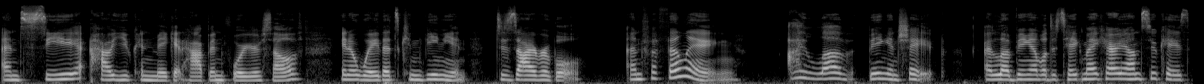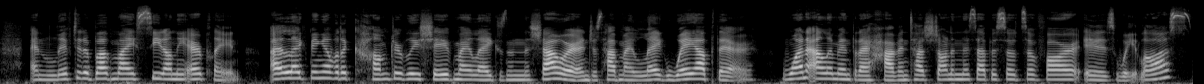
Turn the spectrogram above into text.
and see how you can make it happen for yourself in a way that's convenient, desirable, and fulfilling. I love being in shape. I love being able to take my carry on suitcase and lift it above my seat on the airplane. I like being able to comfortably shave my legs in the shower and just have my leg way up there. One element that I haven't touched on in this episode so far is weight loss.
